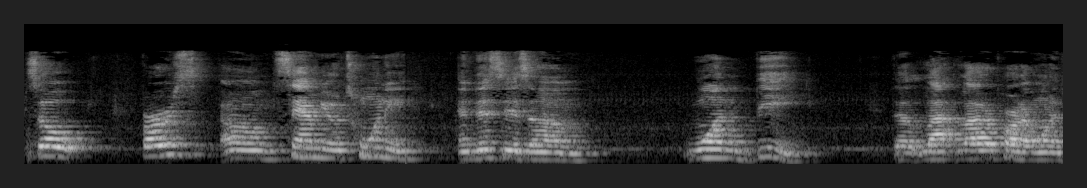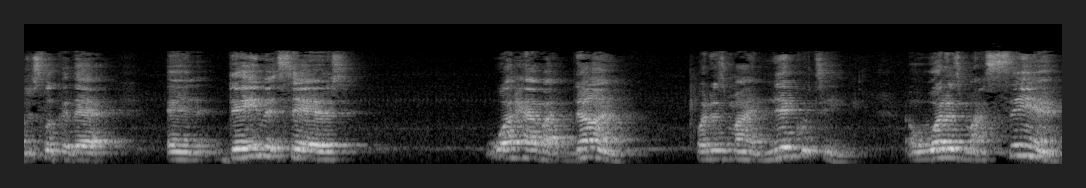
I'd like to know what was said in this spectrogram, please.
So First um, Samuel 20, and this is um, 1b. The la- latter part, I want to just look at that. And David says, What have I done? What is my iniquity? And what is my sin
